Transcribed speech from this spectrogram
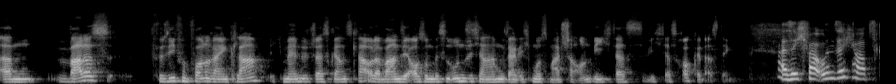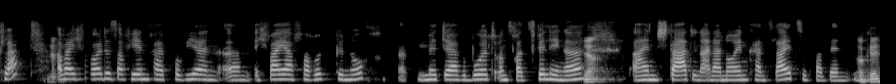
Ähm, war das für Sie von vornherein klar? Ich manage das ganz klar. Oder waren Sie auch so ein bisschen unsicher und haben gesagt, ich muss mal schauen, wie ich das, wie ich das rocke, das Ding? Also ich war unsicher, ob es klappt, ja. aber ich wollte es auf jeden Fall probieren. Ähm, ich war ja verrückt genug, äh, mit der Geburt unserer Zwillinge ja. einen Start in einer neuen Kanzlei zu verbinden. Okay.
